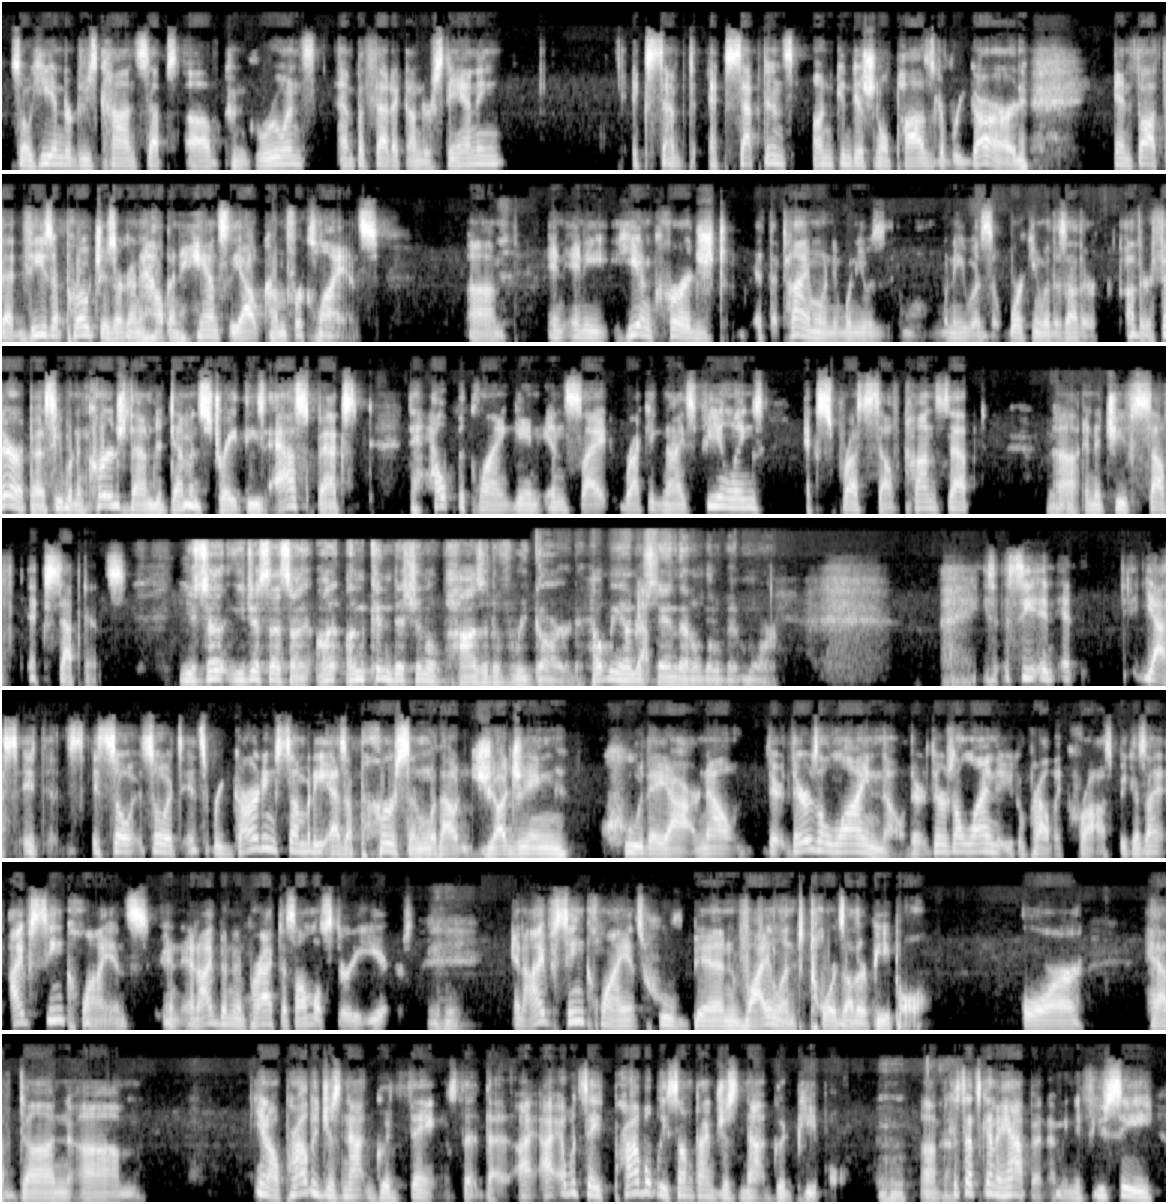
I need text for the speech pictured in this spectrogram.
So he introduced concepts of congruence empathetic understanding accept, acceptance unconditional positive regard and thought that these approaches are going to help enhance the outcome for clients. Um, and, and he he encouraged at the time when when he was when he was working with his other other therapists, he would encourage them to demonstrate these aspects to help the client gain insight, recognize feelings, express self concept, mm-hmm. uh, and achieve self acceptance. You said you just said something Un- unconditional positive regard. Help me understand yep. that a little bit more. See, and, and yes, it, it's, it's so so it's it's regarding somebody as a person without judging who they are. Now, there, there's a line though. There, there's a line that you can probably cross because I, I've seen clients, and, and I've been in practice almost 30 years, mm-hmm. and I've seen clients who've been violent towards other people, or have done, um, you know, probably just not good things. That, that I, I would say probably sometimes just not good people, mm-hmm. um, okay. because that's going to happen. I mean, if you see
